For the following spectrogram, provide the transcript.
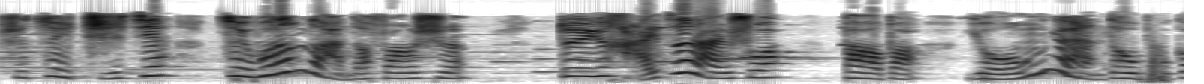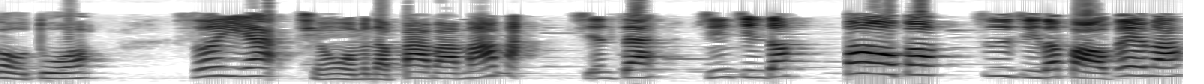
是最直接、最温暖的方式。对于孩子来说，抱抱永远都不够多。所以呀，请我们的爸爸妈妈现在紧紧的抱抱自己的宝贝吧。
